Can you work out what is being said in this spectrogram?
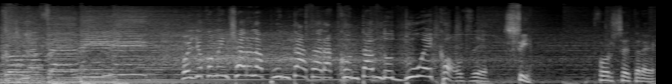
con la family Voglio cominciare la puntata raccontando due cose. Sì. Forse tre,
